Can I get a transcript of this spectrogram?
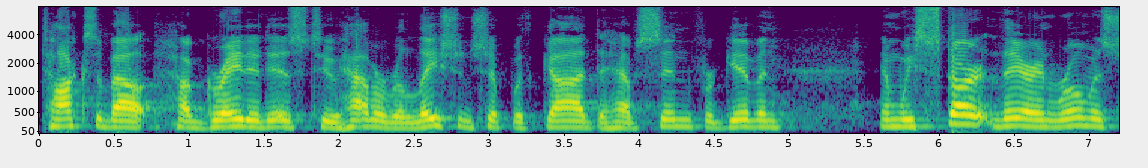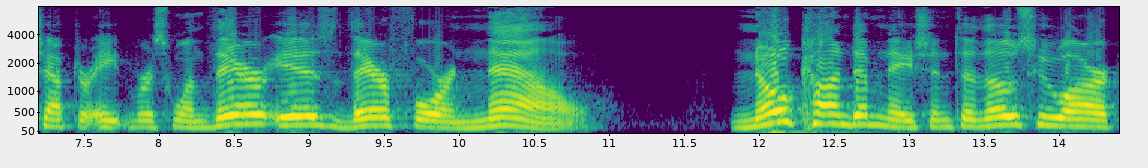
talks about how great it is to have a relationship with God, to have sin forgiven. And we start there in Romans chapter 8, verse 1. There is therefore now no condemnation to those who are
